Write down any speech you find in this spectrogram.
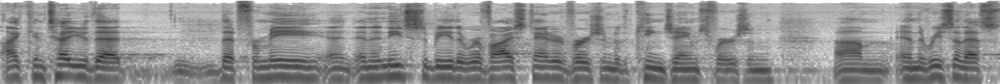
I can tell you that, that for me, and, and it needs to be the Revised Standard Version or the King James Version, um, and the reason that's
